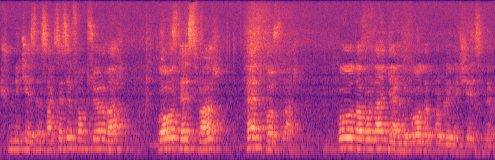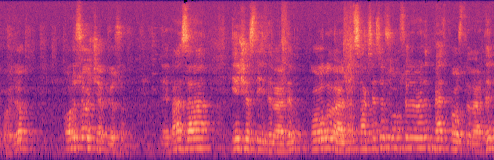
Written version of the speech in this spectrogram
şunun içerisinde successive fonksiyonu var. Goal test var. Path cost var. Goal da buradan geldi. Goal da problemin içerisinde koyduk. Onu search yapıyorsun. E, Ben sana initial state'i verdim. Goal'u verdim. Successive fonksiyonu verdim. Path cost'u verdim.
